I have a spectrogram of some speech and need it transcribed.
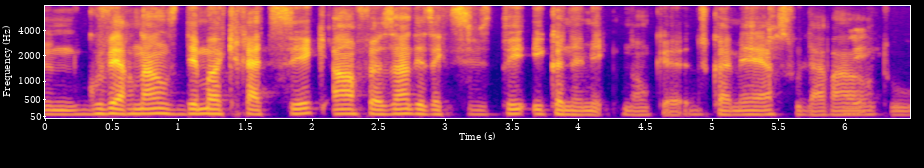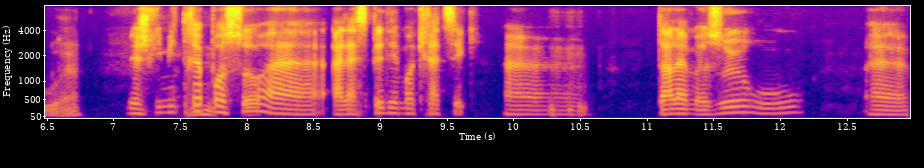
gouvernance démocratique en faisant des activités économiques, donc du commerce ou de la vente. Ou, Mais je ne limiterais mhm. pas ça à, l'aspect démocratique, mhm. dans la mesure où je,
